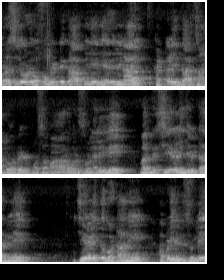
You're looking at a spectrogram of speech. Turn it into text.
புரசியோடு ஒப்பமிட்டு காப்பிலேன் ஏதுவினால் கட்டழிந்தார் சான்றோர்கள். மோசமான ஒரு சூழ்நிலையிலே வந்து சீரழிந்து விட்டார்களே. சீரழித்து போட்டானே அப்படி என்று சொல்லி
